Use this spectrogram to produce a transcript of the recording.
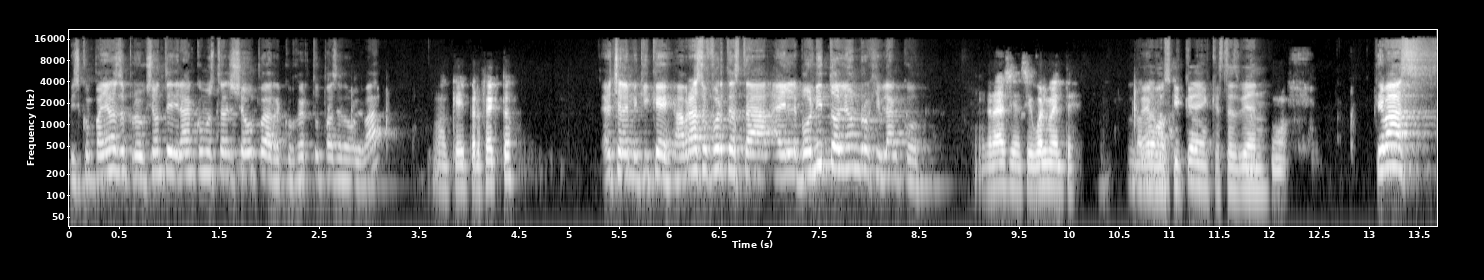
mis compañeros de producción te dirán cómo está el show para recoger tu pase doble, ¿va? Ok, perfecto. Échale, mi Quique. Abrazo fuerte hasta el bonito León Rojiblanco. Gracias, igualmente. Nos, vemos, Quique, que estés bien. ¿Qué más?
